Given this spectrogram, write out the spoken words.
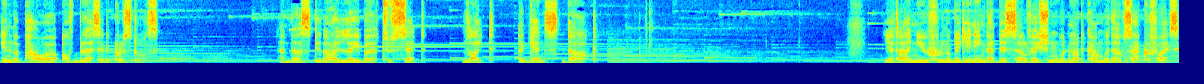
in the power of blessed crystals. And thus did I labor to set light against dark. Yet I knew from the beginning that this salvation would not come without sacrifice.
